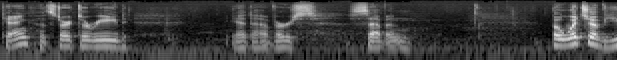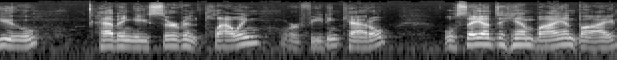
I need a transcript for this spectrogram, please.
Okay, let's start to read at uh, verse 7. But which of you, having a servant plowing or feeding cattle, will say unto him by and by,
